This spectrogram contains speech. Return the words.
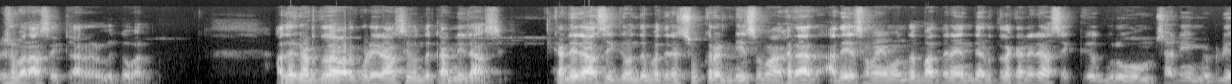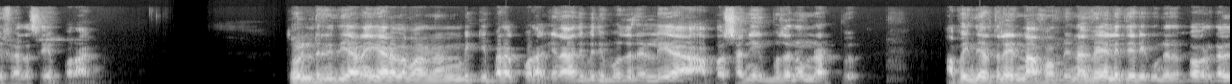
ரிஷபராசிக்காரர்களுக்கு வருது. அதற்கு அடுத்ததாக வரக்கூடிய ராசி வந்து கன்னிராசி. கன்னிராசிக்கு வந்து பார்த்தீங்கன்னா சுக்கரன் நீசமாகிறார். அதே சமயம் வந்து பார்த்தீங்கன்னா இந்த இடத்துல கன்னிராசிக்கு குருவும் சனியும் எப்படி வேலை செய்ய போகிறாங்க தொழில் ரீதியான ஏராளமான நன்மைக்கு பெற போறாங்க ஏன்னா அதிபதி புதன் இல்லையா? அப்ப சனி புதனும் நட்பு. அப்போ இந்த இடத்துல என்ன ஆகும் அப்படின்னா வேலை தேடி கொண்டிருப்பவர்கள்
